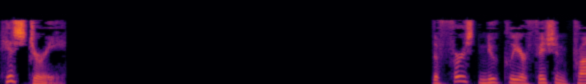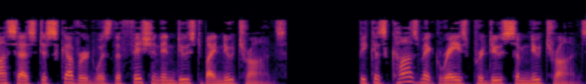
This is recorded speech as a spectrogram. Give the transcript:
History The first nuclear fission process discovered was the fission induced by neutrons. Because cosmic rays produce some neutrons,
